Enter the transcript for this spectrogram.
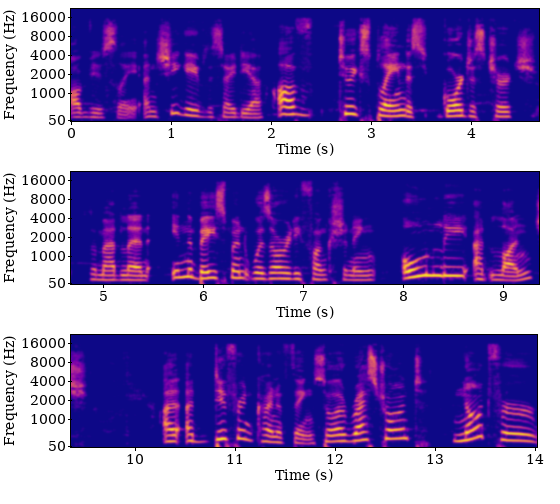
obviously. And she gave this idea of, to explain this gorgeous church, the Madeleine, in the basement was already functioning only at lunch, a, a different kind of thing. So a restaurant, not for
